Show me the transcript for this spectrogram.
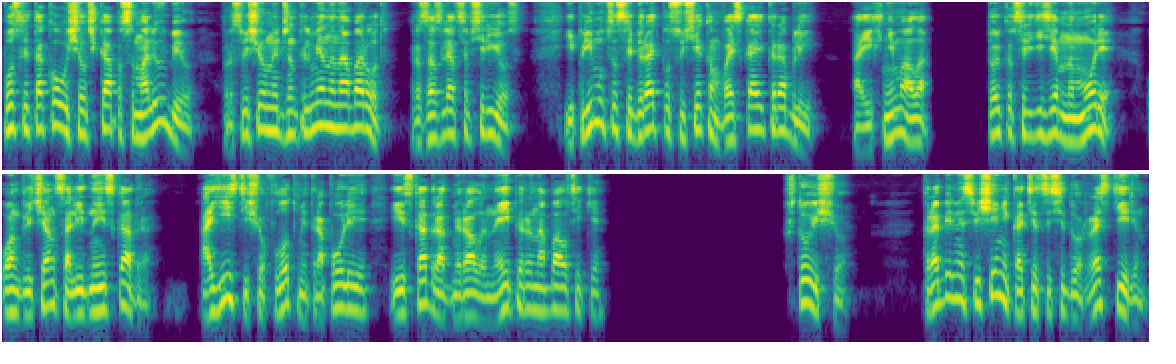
После такого щелчка по самолюбию просвещенные джентльмены, наоборот, разозлятся всерьез и примутся собирать по сусекам войска и корабли, а их немало. Только в Средиземном море у англичан солидная эскадра. А есть еще флот Метрополии и эскадра адмирала Нейпера на Балтике. Что еще? Корабельный священник, отец Исидор, растерян.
